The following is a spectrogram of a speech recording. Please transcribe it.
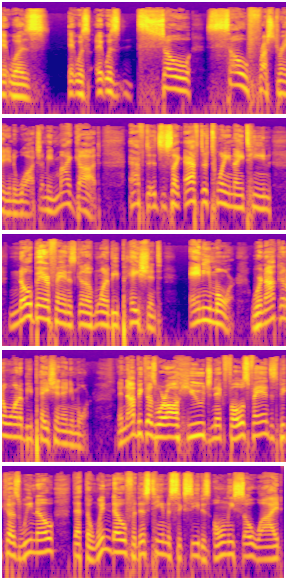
it was it was it was so so frustrating to watch. I mean, my God, after it's just like after 2019, no Bear fan is going to want to be patient anymore. We're not going to want to be patient anymore. And not because we're all huge Nick Foles fans, it's because we know that the window for this team to succeed is only so wide,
